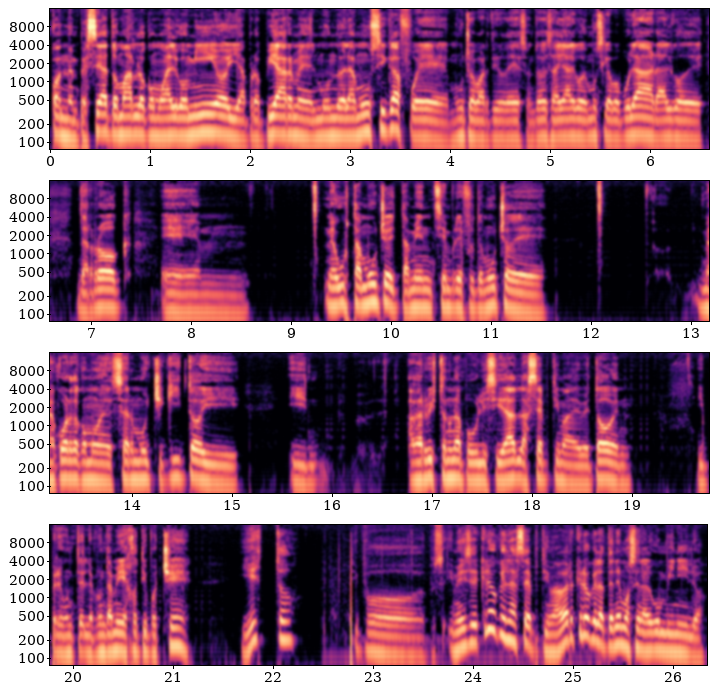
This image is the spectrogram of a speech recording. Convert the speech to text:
cuando empecé a tomarlo como algo mío y apropiarme del mundo de la música fue mucho a partir de eso. Entonces hay algo de música popular, algo de, rock. Em, me gusta mucho y también siempre disfruté mucho de, me acuerdo como de ser muy chiquito y, haber visto en una publicidad la séptima de Beethoven. Y pregunté, le pregunté a mi viejo, tipo, che, ¿y esto? Tipo, pues, y me dice, creo que es la séptima, a ver, creo que la tenemos en algún vinilo.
